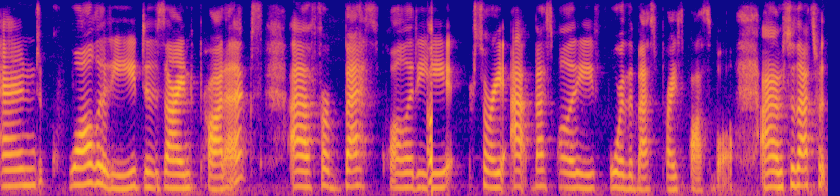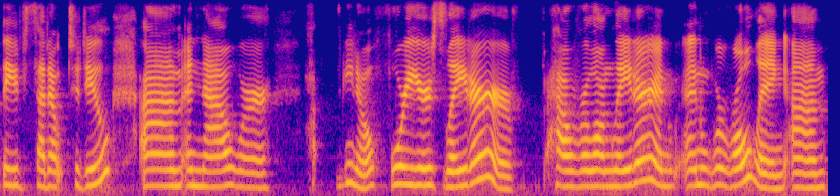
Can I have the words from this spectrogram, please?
end quality designed products uh, for best quality sorry at best quality for the best price possible um, so that's what they've set out to do um, and now we're you know four years later or however long later and and we're rolling. Um,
